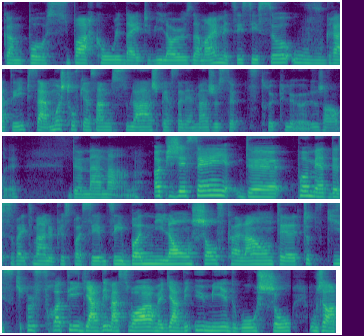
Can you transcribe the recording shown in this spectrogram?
comme pas super cool d'être huileuse de même, mais tu sais, c'est ça où vous grattez. Puis ça, moi, je trouve que ça me soulage personnellement, juste ce petit truc-là, le genre de, de maman. Ah, puis j'essaie de pas mettre de sous-vêtements le plus possible. Tu sais, de nylon, choses collantes, euh, tout ce qui, ce qui peut frotter, garder ma soirée, me garder humide ou au chaud, ou genre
